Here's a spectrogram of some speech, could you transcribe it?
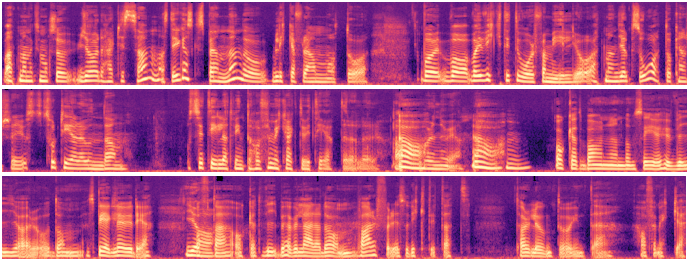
att man liksom också gör det här tillsammans. Det är ganska spännande att blicka framåt. Och vad, vad, vad är viktigt i vår familj? Och att man hjälps åt och kanske just sortera undan. Och se till att vi inte har för mycket aktiviteter eller ja, Ja. vad det nu är. Ja. Mm. Och att barnen de ser hur vi gör och de speglar ju det Ja. ofta. Och att vi behöver lära dem varför det är så viktigt att ta det lugnt och inte ha för mycket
